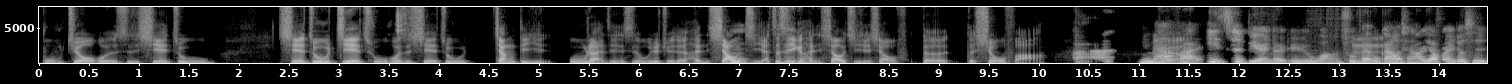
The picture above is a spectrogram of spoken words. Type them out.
补救或者是协助协助戒除或是协助降低污染这件事，我就觉得很消极啊。这是一个很消极的消的的修法法案。你没办法抑制别人的欲望，除非我刚刚想到，要不然就是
